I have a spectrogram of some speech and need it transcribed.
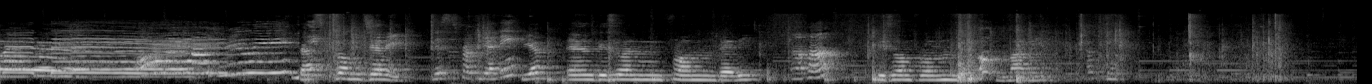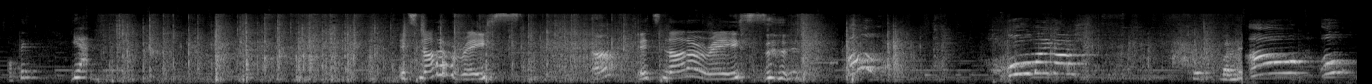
birthday! Oh my gosh, really? That's from Jenny. This is from Jenny. Yep. And this one from Daddy. Uh huh. This one from oh. Mommy. Okay. Open. Yeah. It's not a race. Huh? It's not a race. Oh! Oh my gosh! Oh! Oh!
